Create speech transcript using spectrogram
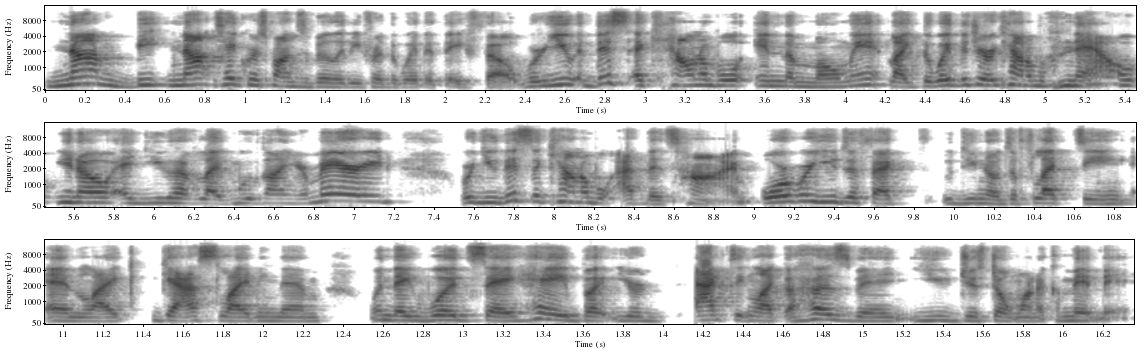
not be not take responsibility for the way that they felt? Were you this accountable in the moment like the way that you're accountable now you know and you have like moved on you're married were you this accountable at the time? Or were you defect you know deflecting and like gaslighting them when they would say hey but you're acting like a husband you just don't want a commitment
